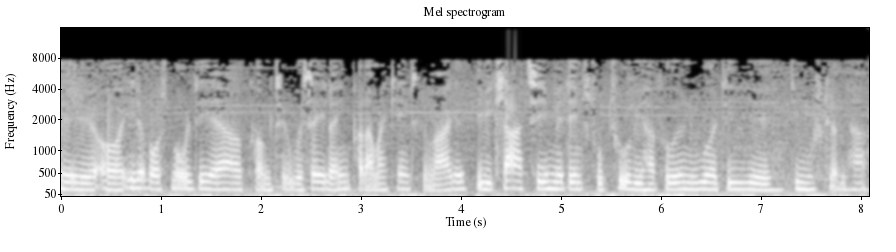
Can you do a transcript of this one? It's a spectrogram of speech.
øh, og et af vores mål det er at komme til USA eller ind på det amerikanske marked. Det er vi klar til med den struktur, vi har fået nu, og de, øh, de muskler, vi har.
